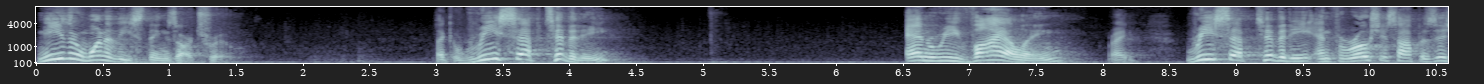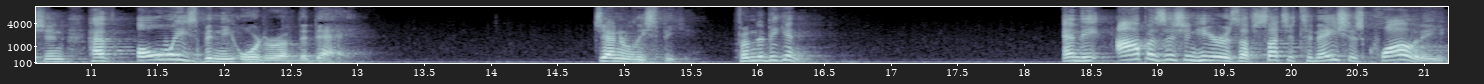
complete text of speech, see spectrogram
Neither one of these things are true. Like receptivity and reviling, right? Receptivity and ferocious opposition have always been the order of the day, generally speaking, from the beginning. And the opposition here is of such a tenacious quality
